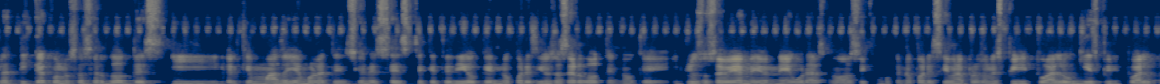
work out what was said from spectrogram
platica con los sacerdotes y el que más le llamó la atención es este que te digo que no parecía un sacerdote, ¿no? Que incluso se veía medio neuras, ¿no? Así como que no parecía una persona espiritual, un guía espiritual.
